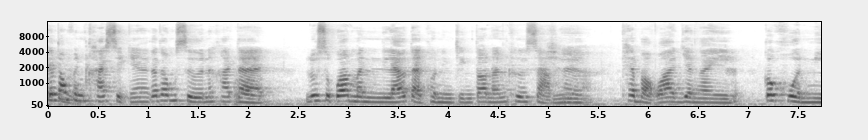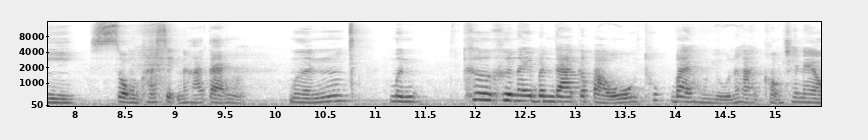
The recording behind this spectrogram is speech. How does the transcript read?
ก็ต้องเป็นคลาสสิกยังไงก็ต้องซื้อนะคะ แต่รู้สึกว่ามันแล้วแต่คนจริง ๆ ตอนนั้นคือสามีใช่ค่ะแค่บอกว่ายังไงก็ควรมีทรงคลาสสิกนะคะ แต่อืมเหมือนเหมือนคือคือในบรรดากระเป๋าทุกใบของอยู่นะคะ ของชาแนล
